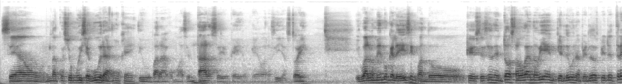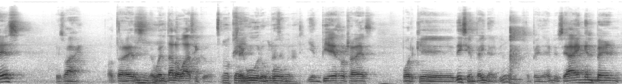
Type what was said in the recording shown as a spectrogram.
sea un- una cuestión muy segura. Ok. Tipo, para como asentarse. Ok, ok, ahora sí, ya estoy. Igual lo mismo que le dicen cuando que usted se sentó, está jugando bien, pierde una, pierde dos, pierde tres. Es suave. Otra vez, de vuelta a lo básico. Ok, seguro, pum, y empieza otra vez. Porque siempre hay nervios, siempre hay nervios. Sea en el, Bern,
